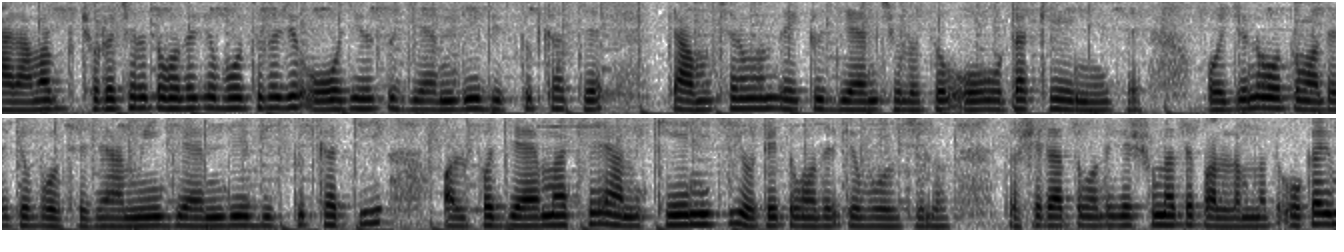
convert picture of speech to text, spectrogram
আর আমার ছোটো ছেলে তোমাদেরকে বলছিল যে, ও যেহেতু জ্যাম দিয়ে বিস্কুট খাচ্ছে, চামচের মধ্যে একটু জ্যাম ছিল, তো ও ওটা খেয়ে নিয়েছে। ওই জন্য ও তোমাদেরকে বলছে যে, আমি জ্যাম দিয়ে বিস্কুট খাচ্ছি, অল্প জ্যাম আছে, আমি খেয়ে নিচ্ছি, ওটাই তোমাদেরকে বলছিল। তো সেটা তোমাদেরকে শোনাতে পারলাম না। তো ওকে আমি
